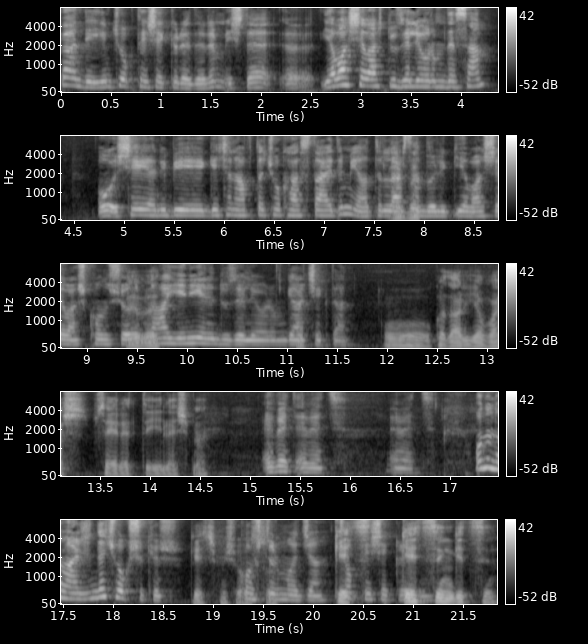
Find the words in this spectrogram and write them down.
Ben de iyiyim. Çok teşekkür ederim. İşte e, yavaş yavaş düzeliyorum desem. O şey hani bir geçen hafta çok hastaydım ya hatırlarsan Evet. böyle yavaş yavaş konuşuyordum. Evet. Daha yeni yeni düzeliyorum gerçekten. Oo, o kadar yavaş seyretti iyileşme. Evet evet. Evet. Onun haricinde çok şükür. Geçmiş olsun. Koşturmaca. Geç- çok teşekkür ederim. Geçsin gitsin.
